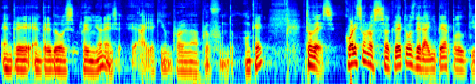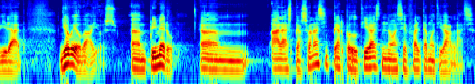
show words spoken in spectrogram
entre, entre dos reuniones, eh, hay aquí un problema profundo. ¿okay? Entonces, ¿cuáles son los secretos de la hiperproductividad? Yo veo varios. primero, a las personas hiperproductivas no hace falta motivarlas.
